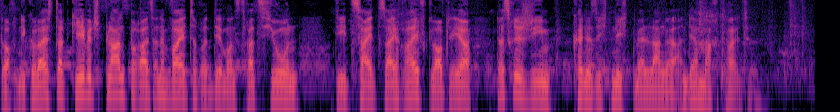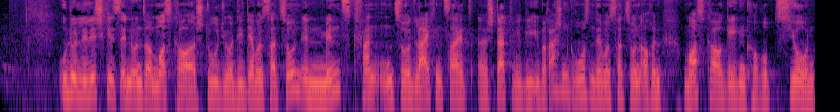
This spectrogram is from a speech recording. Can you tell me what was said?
Doch Nikolai Statkiewicz plant bereits eine weitere Demonstration. Die Zeit sei reif, glaubt er. Das Regime könne sich nicht mehr lange an der Macht halten. Udo Lilischki ist in unserem Moskauer Studio. Die Demonstrationen in Minsk fanden zur gleichen Zeit äh, statt wie die überraschend großen Demonstrationen auch in Moskau gegen Korruption.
